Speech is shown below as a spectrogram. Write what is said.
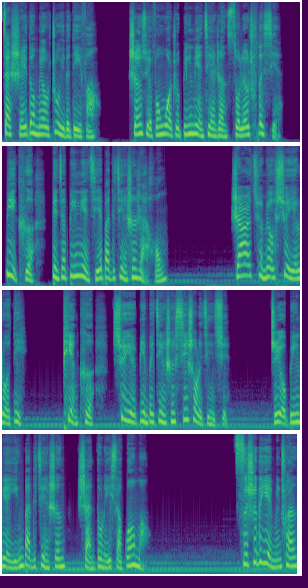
在谁都没有注意的地方，沈雪峰握住冰炼剑刃所流出的血，立刻便将冰炼洁白的剑身染红，然而却没有血液落地。片刻，血液便被剑身吸收了进去，只有冰炼银白的剑身闪动了一下光芒。此时的叶明川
